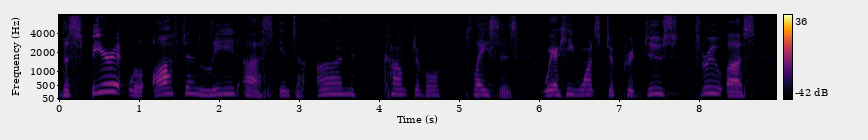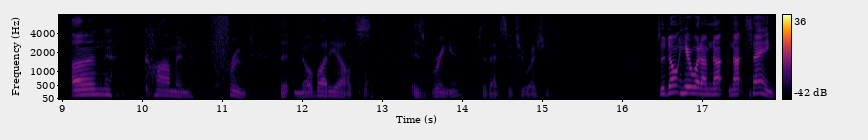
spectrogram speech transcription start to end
the Spirit will often lead us into uncomfortable places where He wants to produce through us uncommon fruit that nobody else is bringing to that situation. So don't hear what I'm not, not saying.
